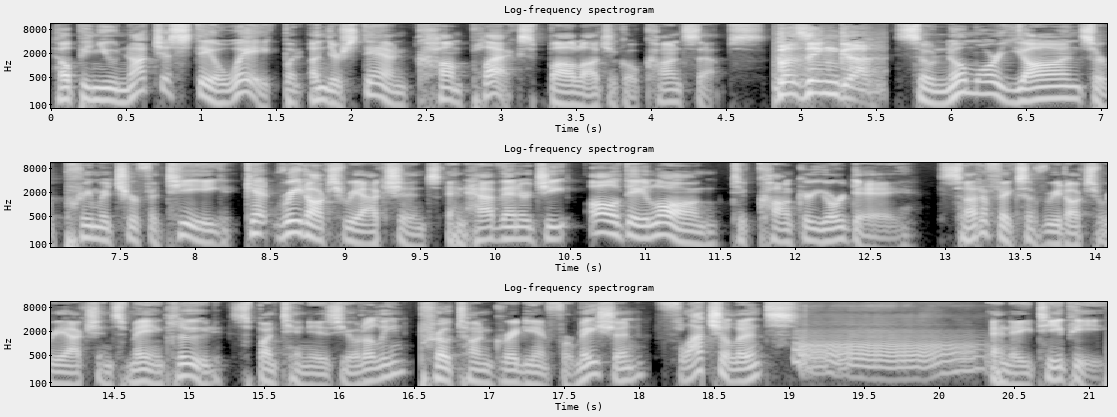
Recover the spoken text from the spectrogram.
helping you not just stay awake but understand complex biological concepts. Bazinga! So no more yawns or premature fatigue. Get redox reactions and have energy all day long to conquer your day. Side effects of redox reactions may include spontaneous yodeling, proton gradient formation, flatulence, and ATP.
